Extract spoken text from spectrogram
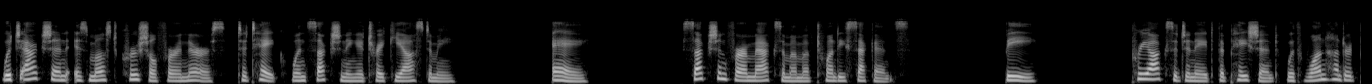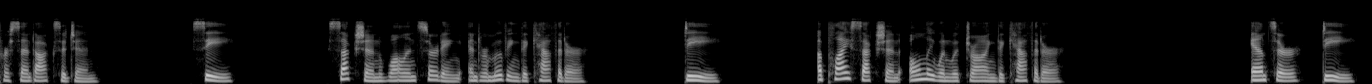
Which action is most crucial for a nurse to take when suctioning a tracheostomy? A. Suction for a maximum of 20 seconds. B. Preoxygenate the patient with 100% oxygen. C. Suction while inserting and removing the catheter. D. Apply suction only when withdrawing the catheter. Answer D.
